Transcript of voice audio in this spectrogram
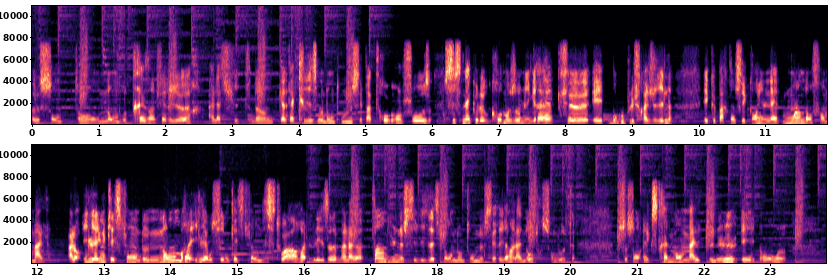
euh, sont en nombre très inférieur à la suite d'un cataclysme dont on ne sait pas trop grand-chose, si ce n'est que le chromosome Y euh, est beaucoup plus fragile et que par conséquent il naît moins d'enfants mâles. Alors, il y a une question de nombre, il y a aussi une question d'histoire. Les hommes, à la fin d'une civilisation dont on ne sait rien, la nôtre sans doute, se sont extrêmement mal tenus et ont euh,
